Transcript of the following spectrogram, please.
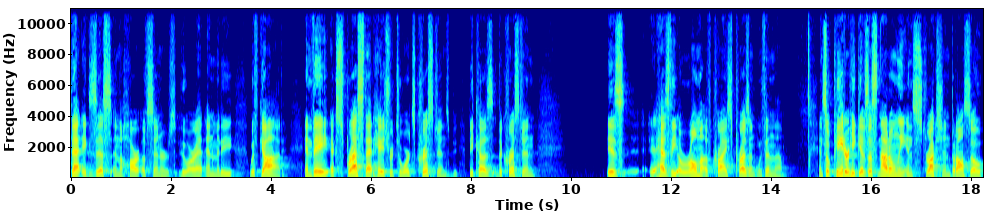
that exists in the heart of sinners who are at enmity with God. And they express that hatred towards Christians because the Christian is, has the aroma of Christ present within them. And so, Peter, he gives us not only instruction, but also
